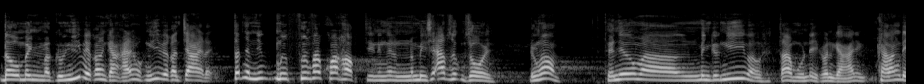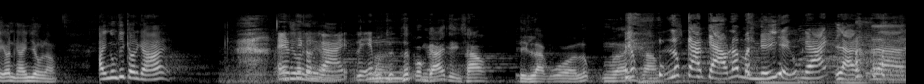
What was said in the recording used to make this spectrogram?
đầu mình mà cứ nghĩ về con gái hoặc nghĩ về con trai đấy tất nhiên những phương pháp khoa học thì mình sẽ áp dụng rồi đúng không? Thế nhưng mà mình cứ nghĩ bảo ta muốn để con gái thì khả năng để con gái nhiều lắm. Anh cũng thích con gái. Em thích con con gái. gái vì Em em thích, thích con gái thì sao thì là lúc ấy sao? lúc cao trào đó mình nghĩ về con gái. Là là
